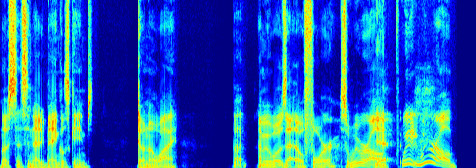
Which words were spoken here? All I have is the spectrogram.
most Cincinnati Bengals games. Don't know why. But I mean, what was that? 04? So we were all Yeah. we, we were all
